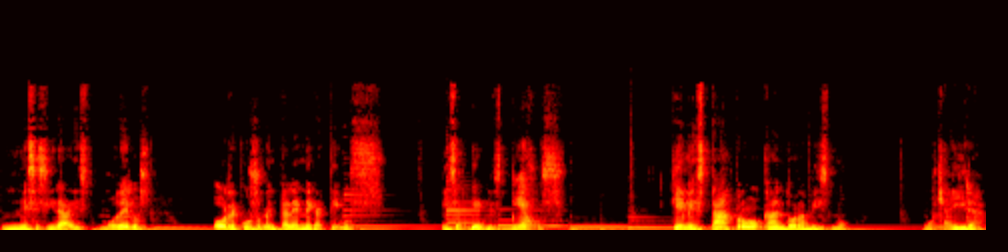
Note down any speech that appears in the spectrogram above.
necesidades, modelos o recursos mentales negativos, inservibles, viejos, que me están provocando ahora mismo mucha ira,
